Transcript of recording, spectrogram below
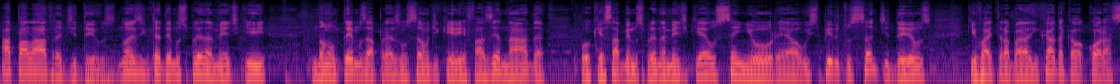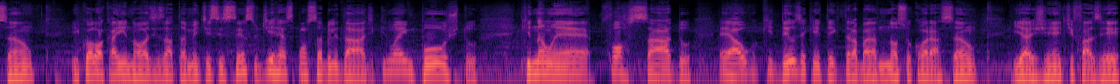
a palavra de Deus. Nós entendemos plenamente que não temos a presunção de querer fazer nada, porque sabemos plenamente que é o Senhor, é o Espírito Santo de Deus que vai trabalhar em cada coração e colocar em nós exatamente esse senso de responsabilidade, que não é imposto, que não é forçado, é algo que Deus é quem tem que trabalhar no nosso coração e a gente fazer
